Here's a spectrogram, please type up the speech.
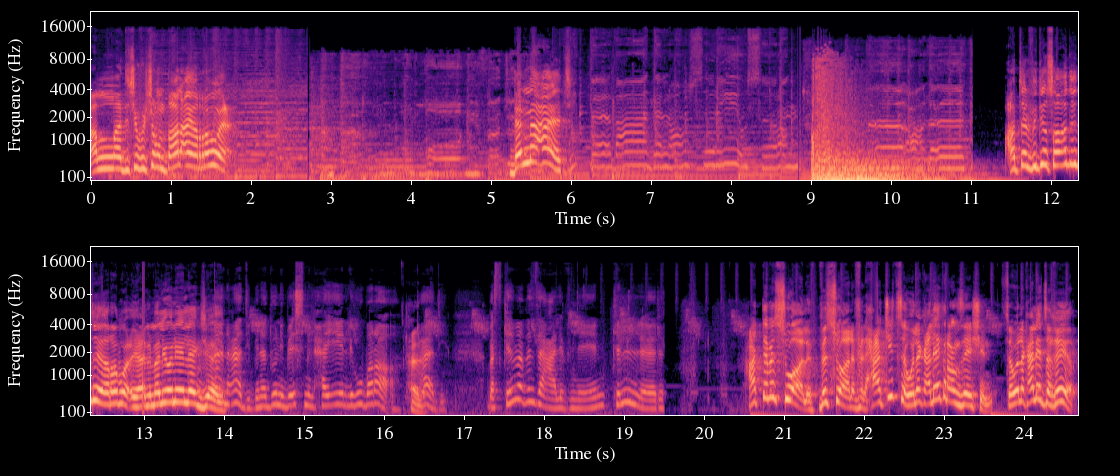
الله دي شوف شلون طالعة يا الربع دمعت. حتى الفيديو صعدتها يا ربع يعني مليونين ليك جاي. عادي بينادوني باسمي الحقيقي اللي هو براءة حلو. عادي. بس كل ما بنزعل بنين كل حتى بالسوالف بالسوالف الحكي تسوي لك عليه ترانزيشن تسوي لك عليه تغيير.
